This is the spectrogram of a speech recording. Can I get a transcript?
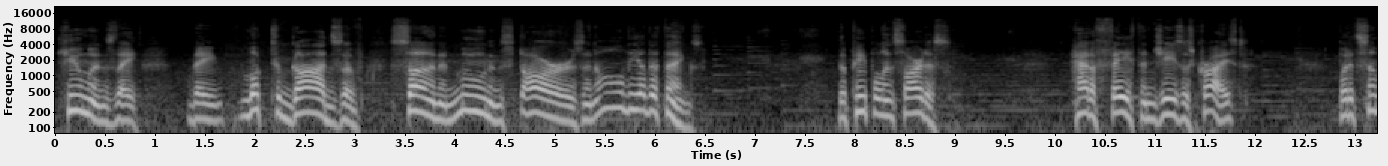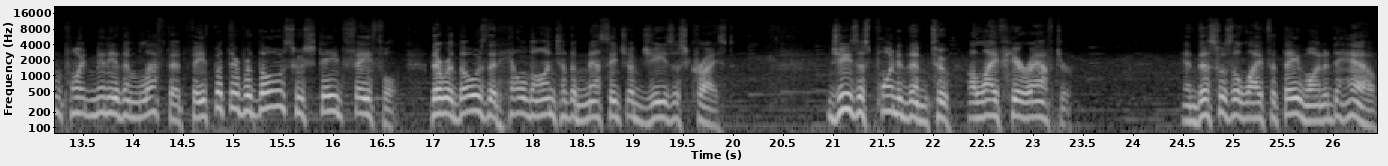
humans. They, they looked to gods of sun and moon and stars and all the other things. The people in Sardis had a faith in Jesus Christ, but at some point many of them left that faith. But there were those who stayed faithful. There were those that held on to the message of Jesus Christ. Jesus pointed them to a life hereafter. And this was the life that they wanted to have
